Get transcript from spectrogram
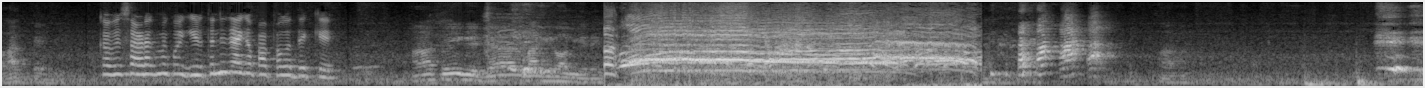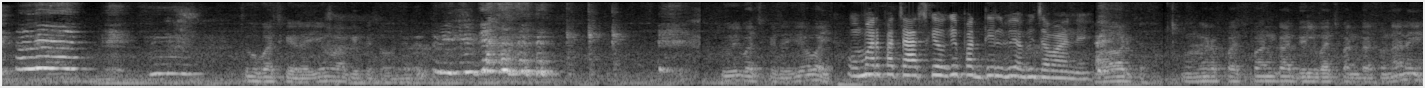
बात कभी सड़क में कोई गिरते नहीं जाएगा पापा को देख के? हाँ तू ही गिर जा बाकी कौन गिरे? हाँ। तू बच के रही हो बाकी पे सो तू ही बच के हो भाई। उम्र पचास की होगी पर दिल भी अभी जवान है। और क्या? उम्र बचपन का दिल बचपन का सुना नहीं?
